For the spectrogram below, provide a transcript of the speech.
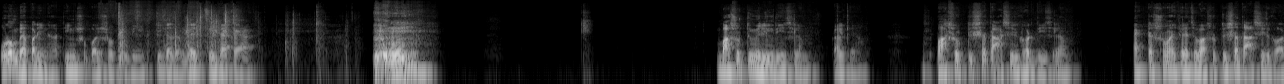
ওরম ব্যাপারই না, তিনশো পঁয়ষট্টি দিন। ঠিক আছে দেখছি দেখা যাক। বাষট্টি মিডিল দিয়েছিলাম কালকে। বাষট্টির সাথে আশির ঘর দিয়েছিলাম। একটার সময় খেলেছে বাষট্টির সাথে আশির ঘর।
